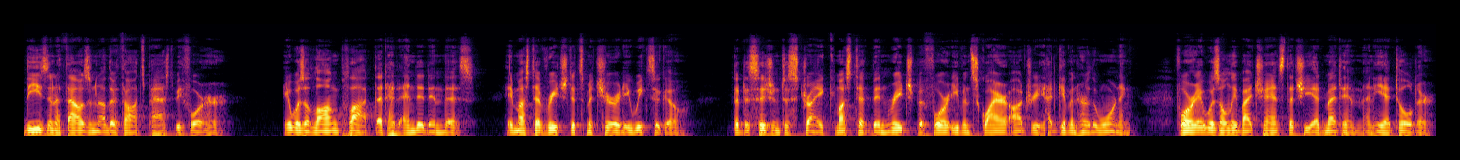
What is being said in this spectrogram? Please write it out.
these and a thousand other thoughts passed before her. It was a long plot that had ended in this. It must have reached its maturity weeks ago. The decision to strike must have been reached before even Squire Audrey had given her the warning, for it was only by chance that she had met him and he had told her.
